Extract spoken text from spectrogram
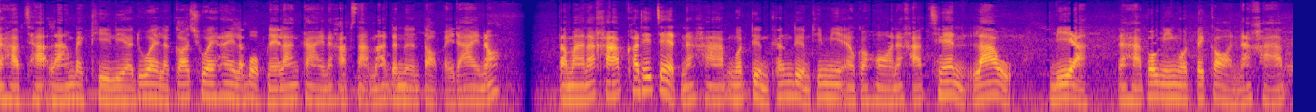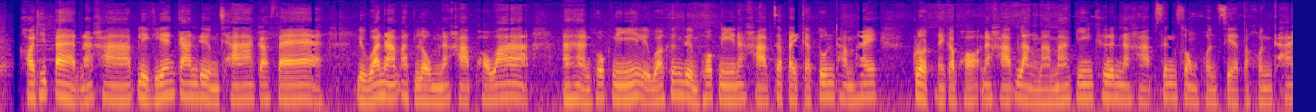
นะครับชะล้างแบคทีเรียด้วย แล้วก็ช่วยให้ระบบในร่างกายนะครับ สามารถดำเนินต่อไปได้เนาะ ต่อมานะครับข้อที่ 7 นะครับ งดดื่มเครื่องดื่มที่มีแอลกอฮอล์นะครับ เช่นเหล้าเบียร์นะครับพวกนี้งดไปก่อนนะครับ ข้อที่ 8 นะครับ หลีกเลี่ยงการดื่มชากาแฟ หรือว่าน้ำอัดลมนะครับ เพราะว่าอาหารพวกนี้หรือว่าเครื่องดื่มพวกนี้นะครับ จะไปกระตุ้นทำให้กรดในกระเพาะนะครับ หลั่งมามากยิ่งขึ้นนะครับ ซึ่งส่งผลเสียต่อคนไข้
